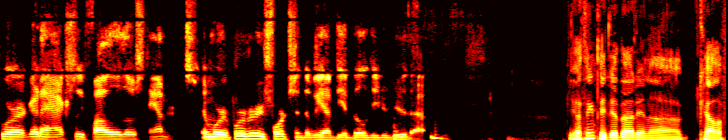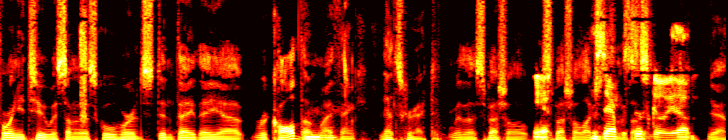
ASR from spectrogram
who are gonna actually follow those standards. And we're we're very fortunate that we have the ability to do that. Yeah, I think they did that in uh, California too with some of the school boards, didn't they? They uh, recalled them, I think, That's correct. with a special Yeah. special In election. San Francisco, yeah. Yeah.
